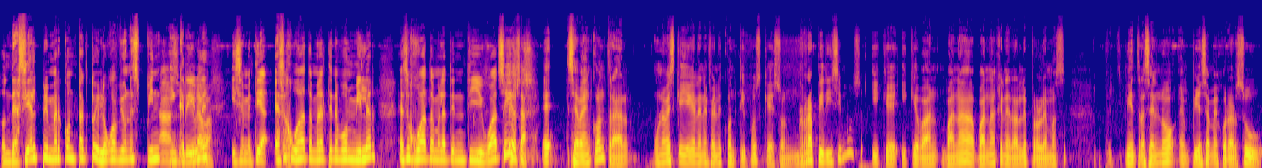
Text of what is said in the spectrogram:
donde hacía el primer contacto y luego había un spin Ah, increíble y se metía. Esa jugada también la tiene Von Miller, esa jugada también la tiene T.J. Watt. Sí, o sea, eh, se va a encontrar una vez que llegue el NFL con tipos que son rapidísimos y que, y que van, van, a, van a generarle problemas mientras él no empiece a mejorar su,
